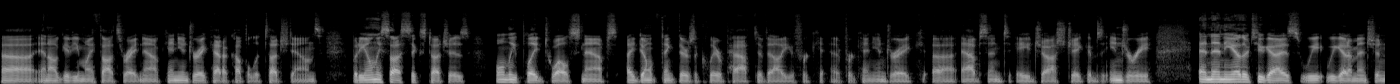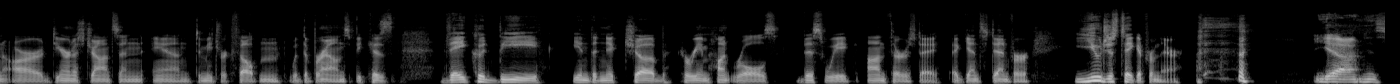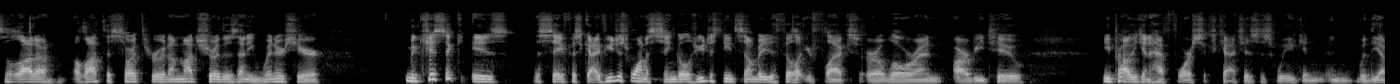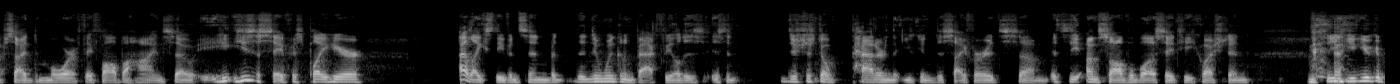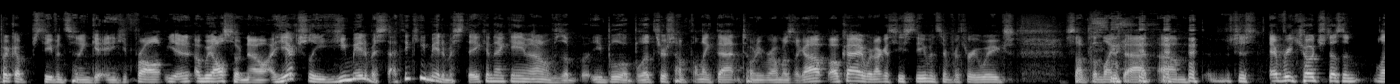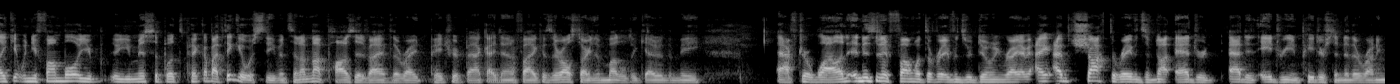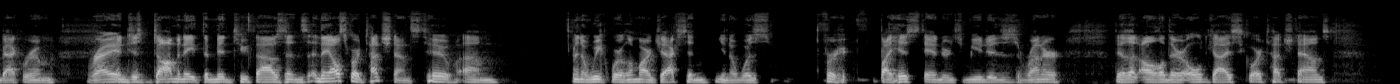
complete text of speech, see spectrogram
uh, and I'll give you my thoughts right now. Kenyon Drake had a couple of touchdowns, but he only saw six touches, only played 12 snaps. I don't think there's a clear path to value for for Kenyon Drake, uh, absent a Josh Jacobs injury. And then the other two guys we, we got to mention are D'Ernest Johnson and Demetric Felton with the Browns because they could be in the Nick Chubb, Kareem Hunt roles this week on Thursday against Denver. You just take it from there. Yeah, it's a lot of a lot to sort through, and I'm not sure there's any winners here. McKissic is the safest guy. If you just want a single, if you just need somebody to fill out your flex or a lower end RB two, he's probably going to have four six catches this week, and, and with the upside to more if they fall behind. So he, he's the safest play here. I like Stevenson, but the New England backfield is isn't. There's just no pattern that you can decipher. It's um, it's the unsolvable SAT question you, you, could pick up Stevenson and get and he, for all. You know, we also know he actually he made a mistake. I think he made a mistake in that game. I don't know if it was a he blew a blitz or something like that. And Tony Romo was like, "Oh, okay, we're not going to see Stevenson for three weeks." Something like that. um, just every coach doesn't like it when you fumble, you you miss a blitz pickup. I think it was Stevenson. I'm not positive I have the right Patriot back identified because they're all starting to muddle together to me after a while. And, and, isn't it fun what the Ravens are doing, right? I, am shocked the Ravens have not added, added Adrian Peterson to their running back room, right? And just dominate the mid 2000s. And they all scored touchdowns too. Um, in a week where Lamar Jackson, you know, was for by his standards muted as a runner, they let all of their old guys score touchdowns.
